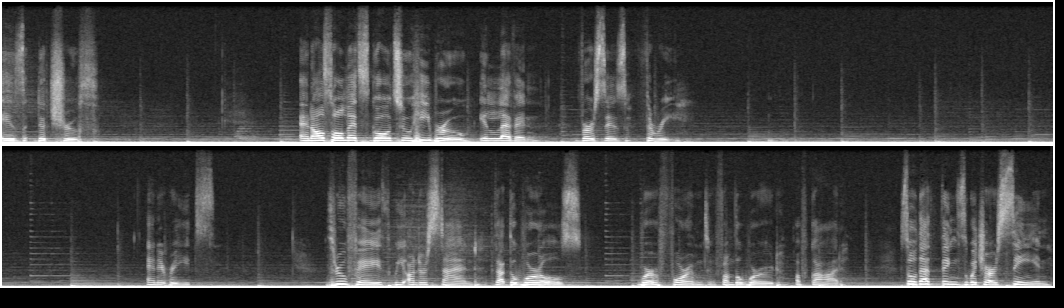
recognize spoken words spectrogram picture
is the truth. And also, let's go to Hebrew 11, verses 3. And it reads Through faith, we understand that the worlds were formed from the Word of God, so that things which are seen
